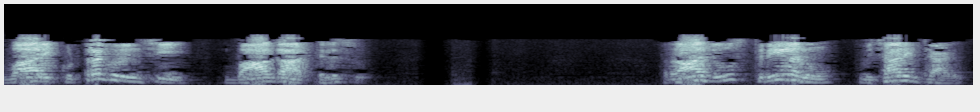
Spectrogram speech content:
వారి కుట్ర గురించి బాగా తెలుసు. రాజు స్త్రీలను విచారించాడు.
